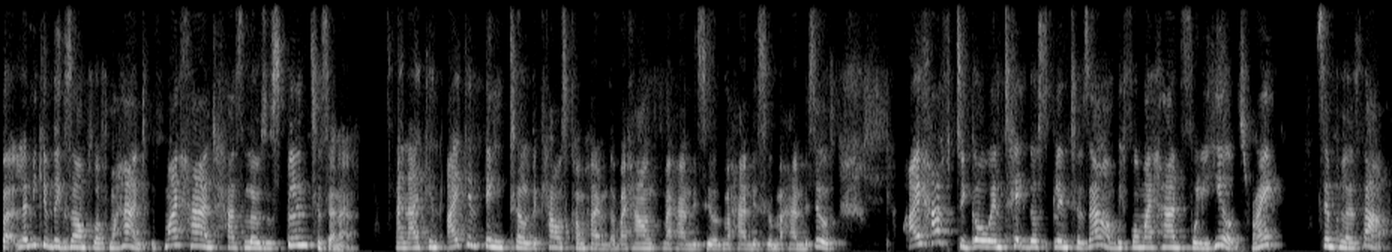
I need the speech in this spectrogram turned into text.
But let me give the example of my hand. If my hand has loads of splinters in it, and I can I can think till the cows come home that my hand my hand is healed, my hand is healed, my hand is healed. I have to go and take those splinters out before my hand fully heals, right? Simple as that.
